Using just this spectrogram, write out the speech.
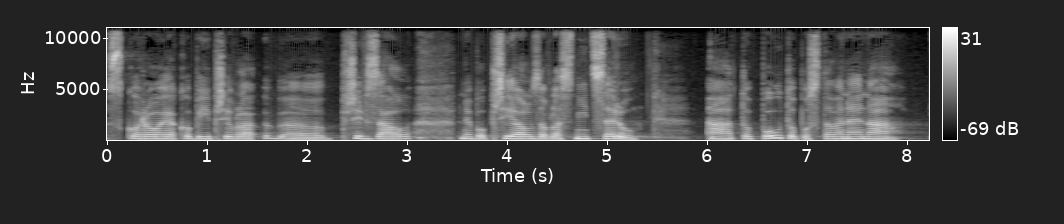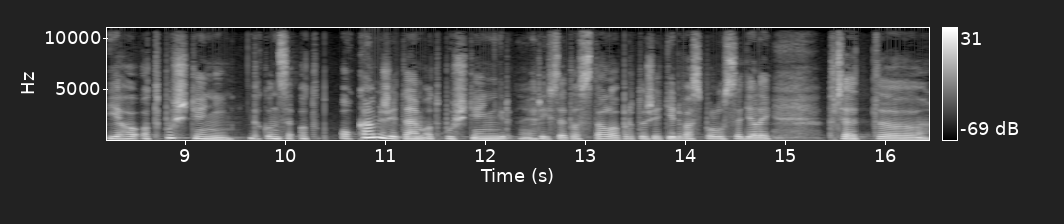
skoro jako by ji přivla, eh, přivzal nebo přijal za vlastní dceru. A to pouto postavené na jeho odpuštění, dokonce od okamžitém odpuštění, když se to stalo, protože ti dva spolu seděli před eh,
